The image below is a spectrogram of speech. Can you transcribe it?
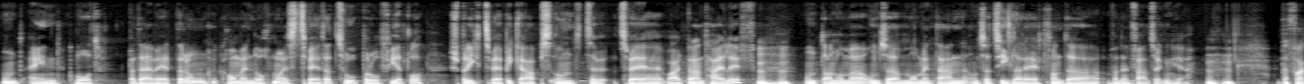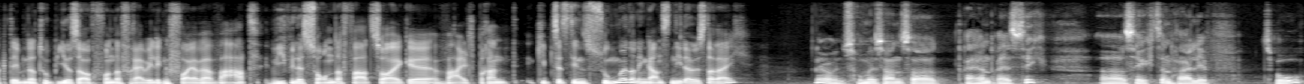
und ein Quad. Bei der Erweiterung kommen nochmals zwei dazu pro Viertel, sprich zwei Pickups und zwei Waldbrand HLF. Mhm. Und dann haben wir unser momentan unser Ziel erreicht von, der, von den Fahrzeugen her. Mhm. Da fragt eben der Tobias auch von der Freiwilligen Feuerwehr Wart, wie viele Sonderfahrzeuge Waldbrand gibt es jetzt in Summe dann in ganz Niederösterreich? Ja, in Summe sind es 33, 16 HLF 2,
